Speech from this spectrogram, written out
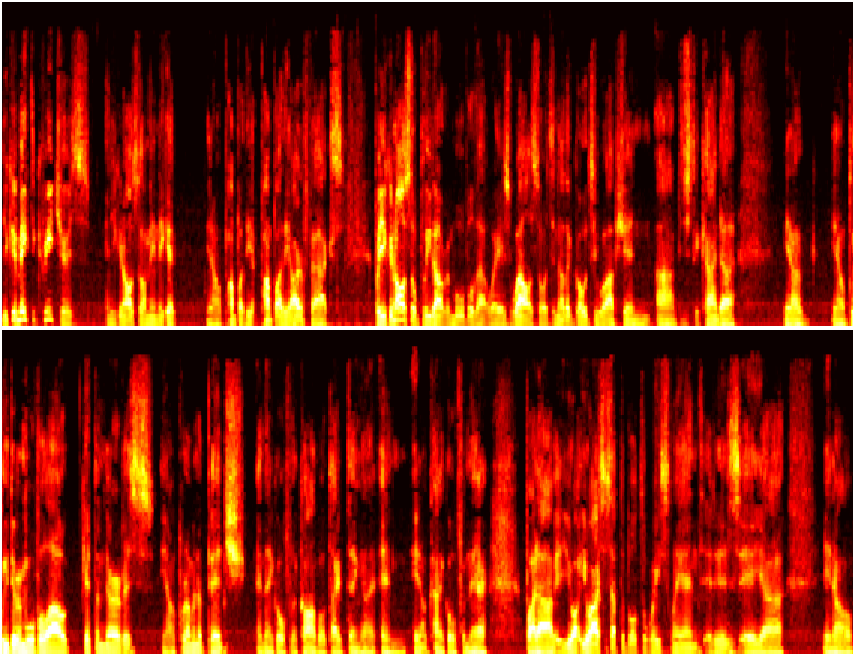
you can make the creatures, and you can also, I mean, they get you know pump out the pump out the artifacts, but you can also bleed out removal that way as well. So it's another go-to option um, just to kind of, you know. You know, bleed the removal out, get them nervous, you know, put them in a pinch, and then go for the combo type thing, uh, and you know, kind of go from there. But um, you you are susceptible to wasteland. It is a, uh, you know,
